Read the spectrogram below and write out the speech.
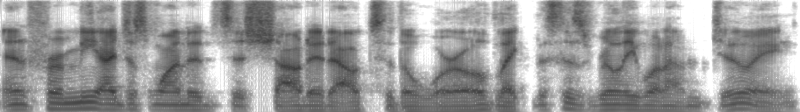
And for me, I just wanted to shout it out to the world like this is really what I'm doing.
